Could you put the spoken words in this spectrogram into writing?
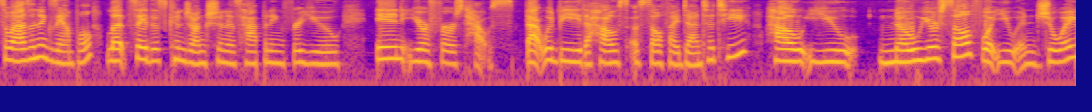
So, as an example, let's say this conjunction is happening for you in your first house. That would be the house of self identity, how you know yourself, what you enjoy,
